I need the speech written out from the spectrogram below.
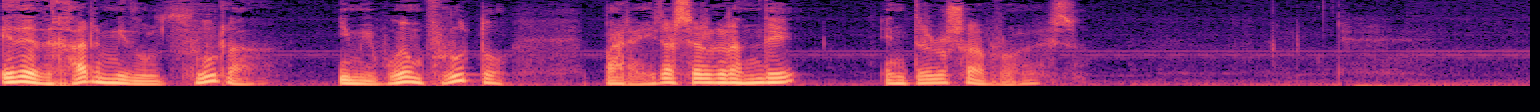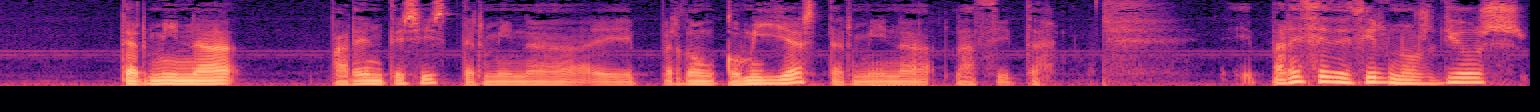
He de dejar mi dulzura y mi buen fruto para ir a ser grande entre los árboles. Termina, paréntesis, termina, eh, perdón, comillas, termina la cita. Eh, parece decirnos Dios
